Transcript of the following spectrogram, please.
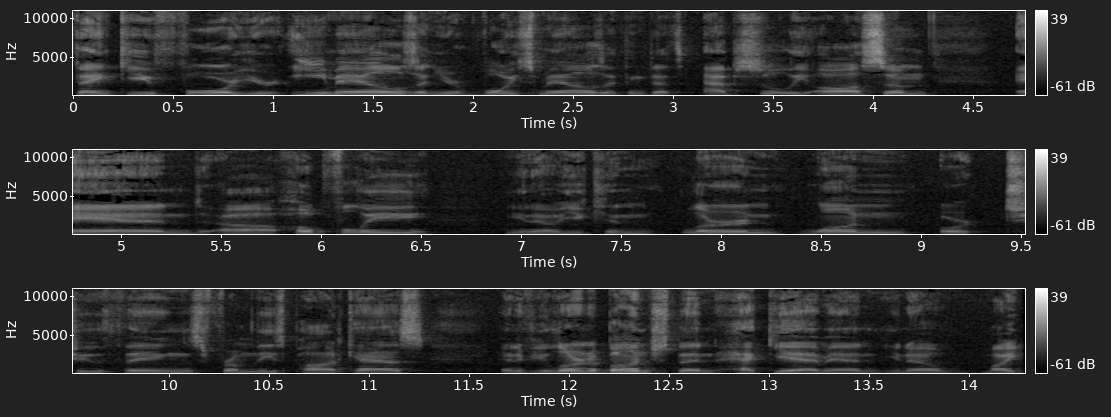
Thank you for your emails and your voicemails. I think that's absolutely awesome. And uh, hopefully, you know, you can learn one or two things from these podcasts. And if you learn a bunch, then heck yeah, man. You know, my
